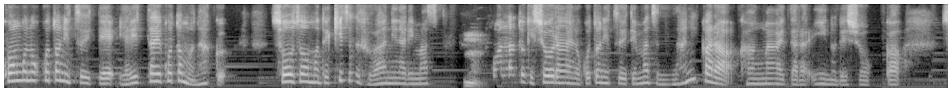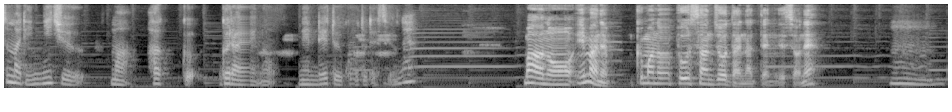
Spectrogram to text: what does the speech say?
今後のことについてやりたいこともなく想像もできず不安になります、うん、こんな時将来のことについてまず何から考えたらいいのでしょうかつまり25まあ、ハックぐらいの年齢ということですよね。まああの今ね熊のプーさん状態になってるんですよね。うん、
